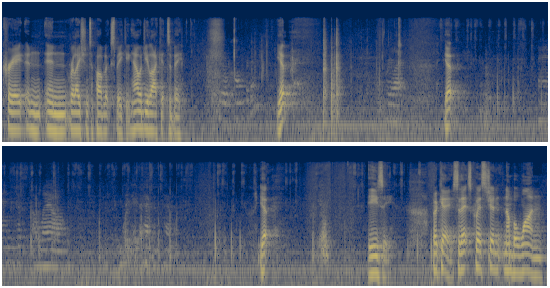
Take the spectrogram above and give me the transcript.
create in, in relation to public speaking? How would you like it to be? Feel confident. Yep. Relax. Yep. Yep. Easy. Okay, so that's question number one.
